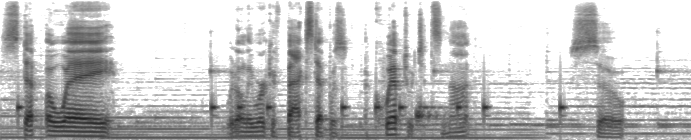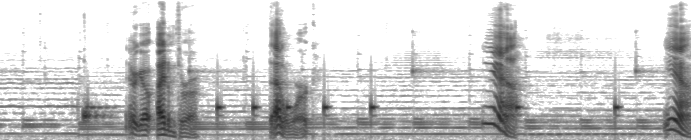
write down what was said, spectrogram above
Step away would only work if backstep was equipped, which it's not. So, there we go. Item thrower. That'll work. Yeah. Yeah.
